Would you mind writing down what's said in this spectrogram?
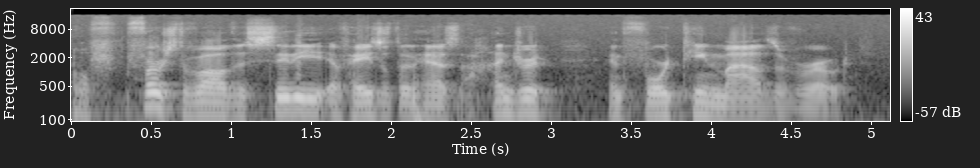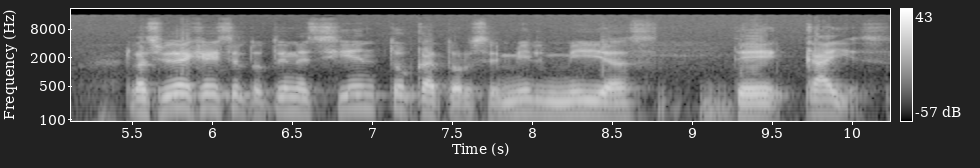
Well, first of all, the city of Hazleton has 114 miles of road. La ciudad de Hazleton tiene 114 mil millas de calles.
